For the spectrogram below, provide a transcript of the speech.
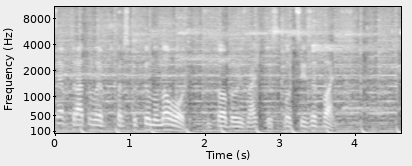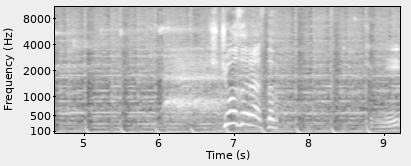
це втратили перспективну нагоду. Аби визначитись хлопці із Адвань. Що зараз? Чорній.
